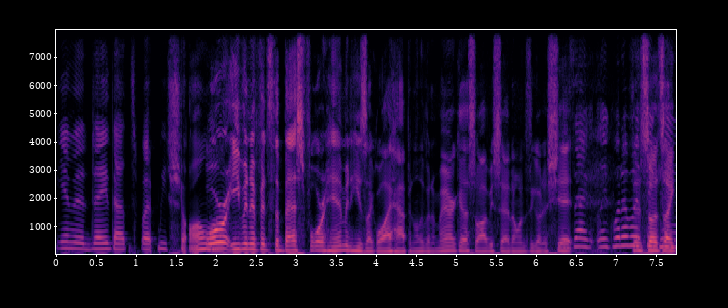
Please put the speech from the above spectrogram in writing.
the end of the day, that's what we should all or want. even if it's the best for him, and he's like, well, I happen to live in America, so obviously I don't want to go to shit. Exactly. Like what am I so it's like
